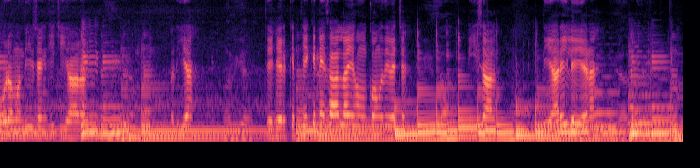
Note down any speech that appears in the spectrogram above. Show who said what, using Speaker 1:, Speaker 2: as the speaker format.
Speaker 1: ਹੋਰ ਅਮਨਦੀਪ ਸਿੰਘ ਜੀ ਕੀ ਹਾਲ ਆ? ਵਧੀਆ।
Speaker 2: ਵਧੀਆ।
Speaker 1: ਤੇ ਫਿਰ ਕਿੱਥੇ ਕਿੰਨੇ ਸਾਲ ਲਾਏ ਹਾਂਗਕਾਂਗ ਦੇ ਵਿੱਚ? 20 ਸਾਲ। ਨਜ਼ਾਰੇ ਹੀ ਲਏ ਹਨਾ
